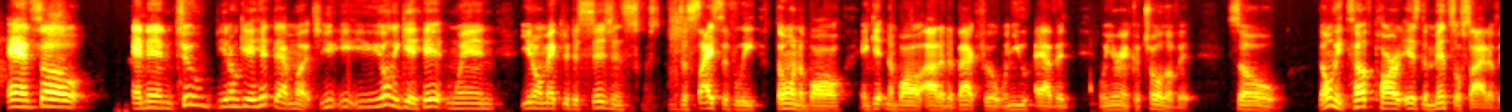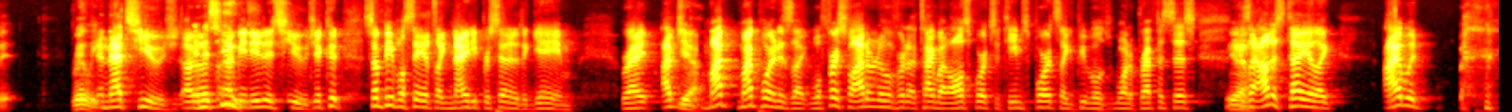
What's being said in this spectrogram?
And so, and then two, you don't get hit that much. You, you you only get hit when you don't make your decisions decisively throwing the ball and getting the ball out of the backfield when you have it when you're in control of it. So the only tough part is the mental side of it, really. and that's huge. I, And it's I mean, it is huge. It could. Some people say it's like ninety percent of the game, right? I'm just, Yeah. My my point is like, well, first of all, I don't know if we're not talking about all sports or team sports. Like people want to preface this because yeah, I'll just tell you, like, I would.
